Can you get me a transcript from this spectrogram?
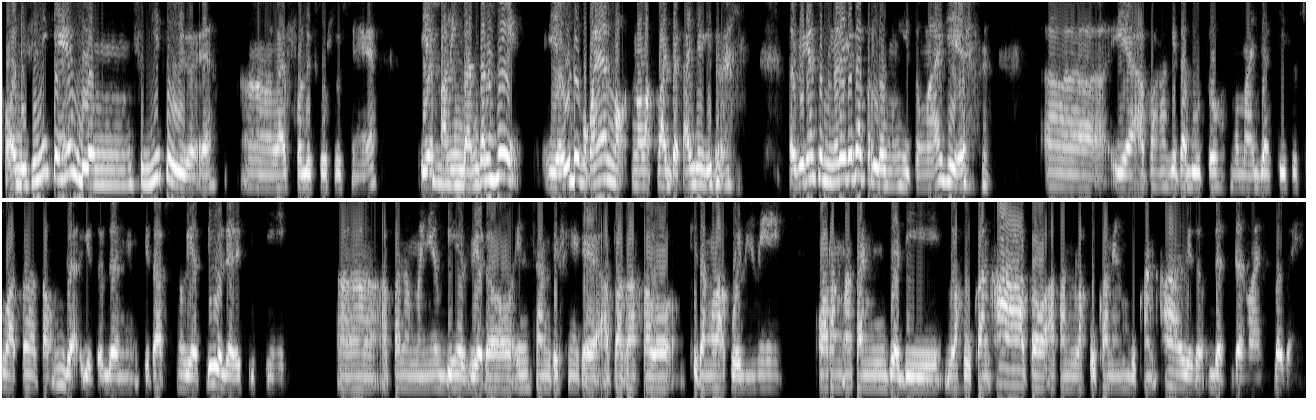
Kalau di sini kayaknya belum segitu gitu ya uh, level diskursusnya ya ya hmm. paling banter sih ya udah pokoknya nolak pajak aja gitu kan tapi kan sebenarnya kita perlu menghitung lagi ya uh, ya apakah kita butuh memajaki sesuatu atau enggak gitu dan kita harus melihat juga dari sisi uh, apa namanya behavioral insentifnya kayak apakah kalau kita ngelakuin ini orang akan jadi melakukan A atau akan melakukan yang bukan A gitu dan, dan lain sebagainya.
